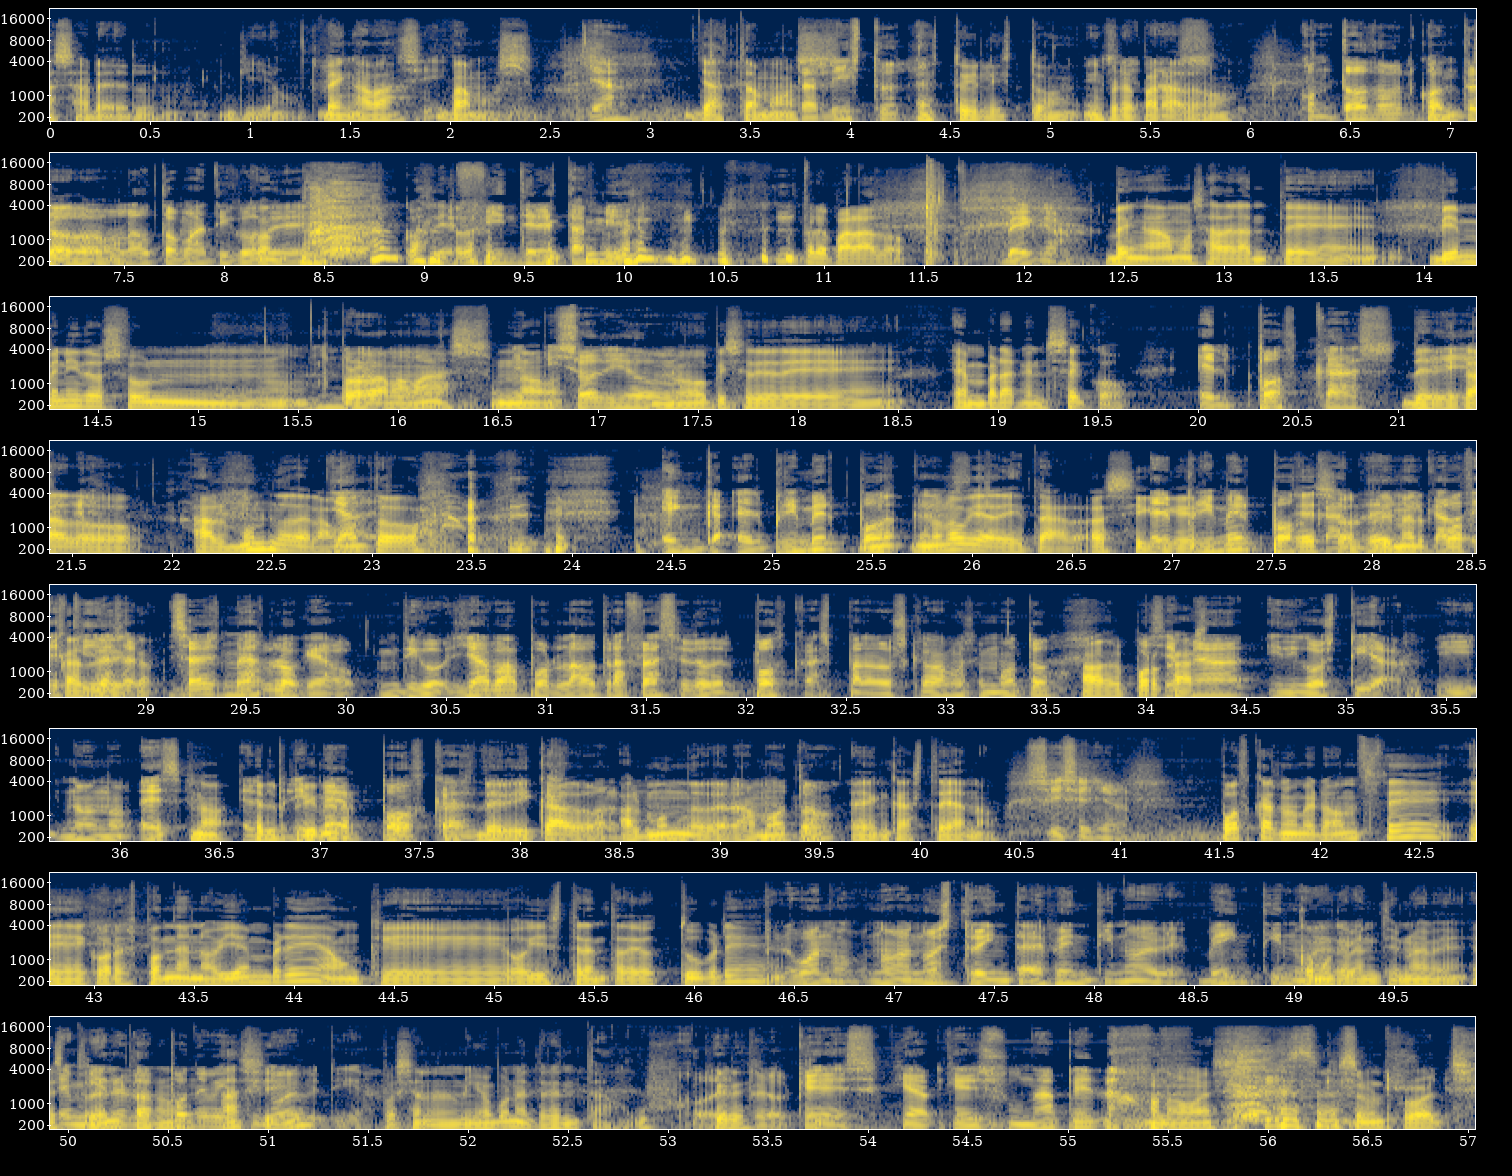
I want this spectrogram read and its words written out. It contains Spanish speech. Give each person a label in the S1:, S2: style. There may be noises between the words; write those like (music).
S1: Repasar el guion. Venga, va,
S2: Sí.
S1: vamos.
S2: ¿Ya?
S1: Ya estamos.
S2: ¿Estás listo?
S1: Estoy listo y preparado.
S2: ¿Con todo? ¿El
S1: Con todo.
S2: automático
S1: Con-
S2: de, (laughs)
S1: con
S2: de también? (laughs)
S1: preparado.
S2: Venga.
S1: Venga, vamos adelante. Bienvenidos a un, programa
S2: nuevo
S1: más. Un nuevo
S2: episodio.
S1: un nuevo episodio de Embrague en Seco,
S2: El podcast... de-
S1: dedicado al mundo de la
S2: Ya-
S1: moto. (laughs)
S2: en el primer podcast.
S1: no lo voy a editar, así
S2: El
S1: que...
S2: primer podcast.
S1: Eso, el primer
S2: dedicado- es que
S1: podcast
S2: ya sa- ¿Sabes? Me has bloqueado. Digo, ya va por la otra frase lo del podcast, para los que vamos en moto.
S1: Ah,
S2: Y, se
S1: podcast.
S2: me ha- y digo, hostia. Y no, no, es
S1: No, el, primer podcast dedicado al mundo de la moto en castellano.
S2: Sí, señor.
S1: Podcast número 11 eh, corresponde a noviembre, aunque hoy es 30 de octubre.
S2: Pero bueno, no, no es 30, es 29. 29.
S1: ¿Cómo que 29? Es
S2: En mi
S1: 30,
S2: reloj
S1: ¿no?
S2: pone
S1: Ah, sí.
S2: 29, tío.
S1: Pues en el mío pone 30. Uf,
S2: Joder,
S1: qué-
S2: pero ¿qué es? ¿Qué, qué es? ¿Un Apple? (laughs)
S1: No, es, es un Swatch.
